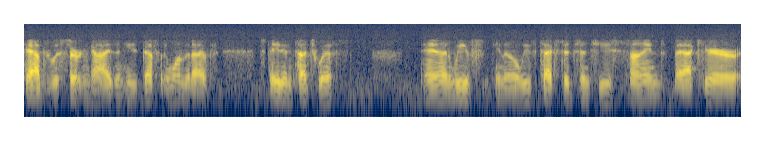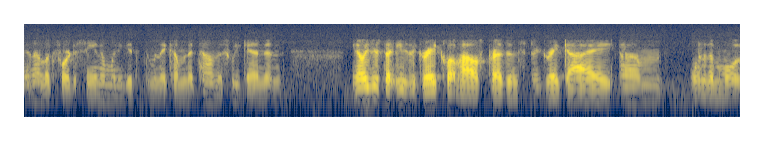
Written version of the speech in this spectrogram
tabs with certain guys, and he's definitely one that I've stayed in touch with. And we've, you know, we've texted since he's signed back here, and I look forward to seeing him when he gets when they come into town this weekend. And you know, he's just a, he's a great clubhouse presence, a great guy, um, one of the more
